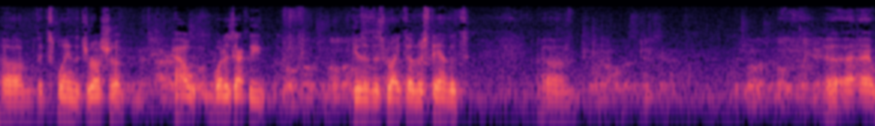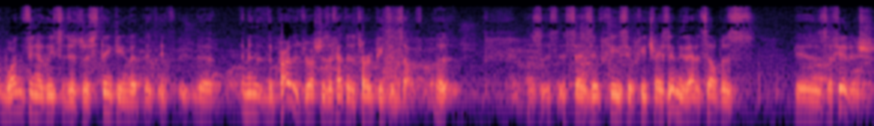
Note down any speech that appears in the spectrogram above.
Um, to explain the drasha, how, what exactly gives us this right to understand it. Um, uh, uh, one thing, at least, is just thinking that it, it, the, I mean, the part of the drasha is the fact that the Torah repeats itself. Uh, it says Zivchi Zivchi Trezimni. That itself is is a chiddush.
